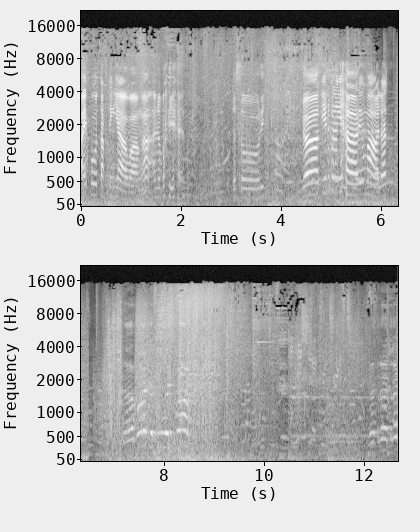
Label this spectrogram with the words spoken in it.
Ay, putak ting yawa nga. Ano ba yan? The sorry. Gagi, ano ba nangyari? Umalat. Laban, nabuhay pa! Tara, tara, tara.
